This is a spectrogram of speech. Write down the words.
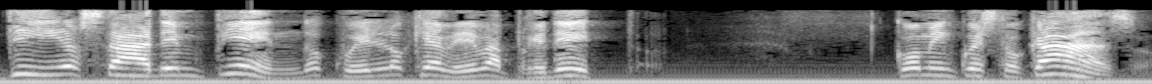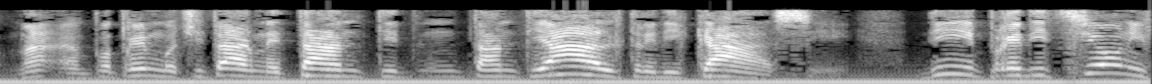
Dio sta adempiendo quello che aveva predetto. Come in questo caso, ma potremmo citarne tanti, tanti altri di casi, di predizioni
